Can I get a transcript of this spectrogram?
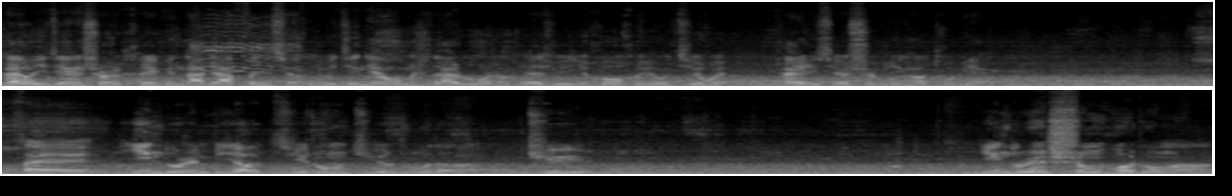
还有一件事可以跟大家分享，因为今天我们是在路上，也许以后会有机会拍一些视频和图片。在印度人比较集中居住的区域，印度人生活中啊，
